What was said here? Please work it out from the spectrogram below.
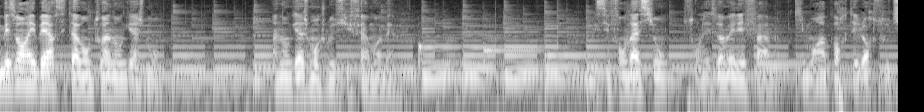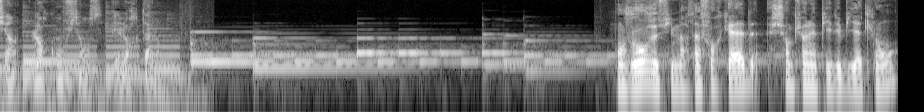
maison Ribert, c'est avant tout un engagement. Un engagement que je me suis fait à moi-même. Mais ces fondations sont les hommes et les femmes qui m'ont apporté leur soutien, leur confiance et leur talent. Bonjour, je suis Martin Fourcade, champion olympique de biathlon,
